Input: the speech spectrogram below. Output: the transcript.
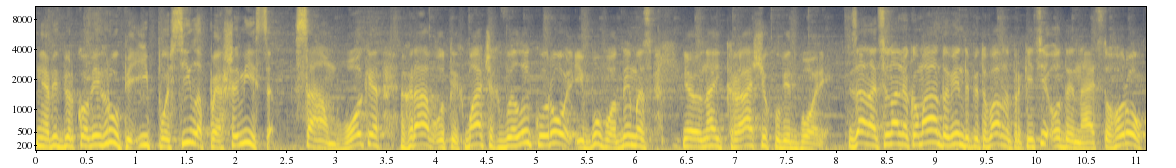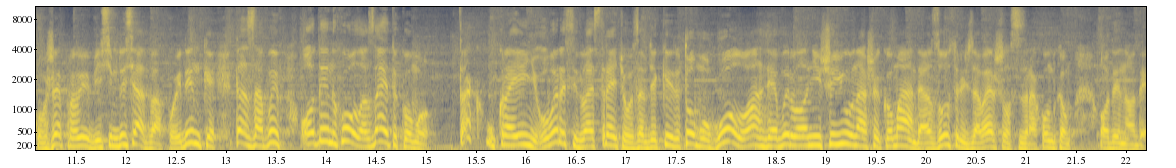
відбірковій групі і посіла перше місце. Сам Вокер грав у тих матчах велику роль і був одним із е, найкращих у відборі. За національну команду він дебютував наприкінці 11-го року. Вже провів 82 поєдинки та забив один гол. А знаєте кому? Так, Україні у вересні 23-го завдяки тому голу Англія вирвала нічию нашої команди, а зустріч завершилася з рахунком 1-1.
